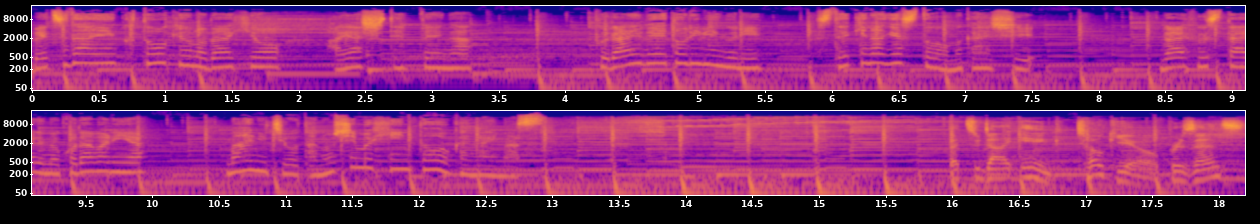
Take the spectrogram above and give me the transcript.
別大インク東京の代表林哲平がプライベートリビングに素敵なゲストをお迎えしライフスタイルのこだわりや毎日を楽しむヒントを伺います。別大インク Tokyo presents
